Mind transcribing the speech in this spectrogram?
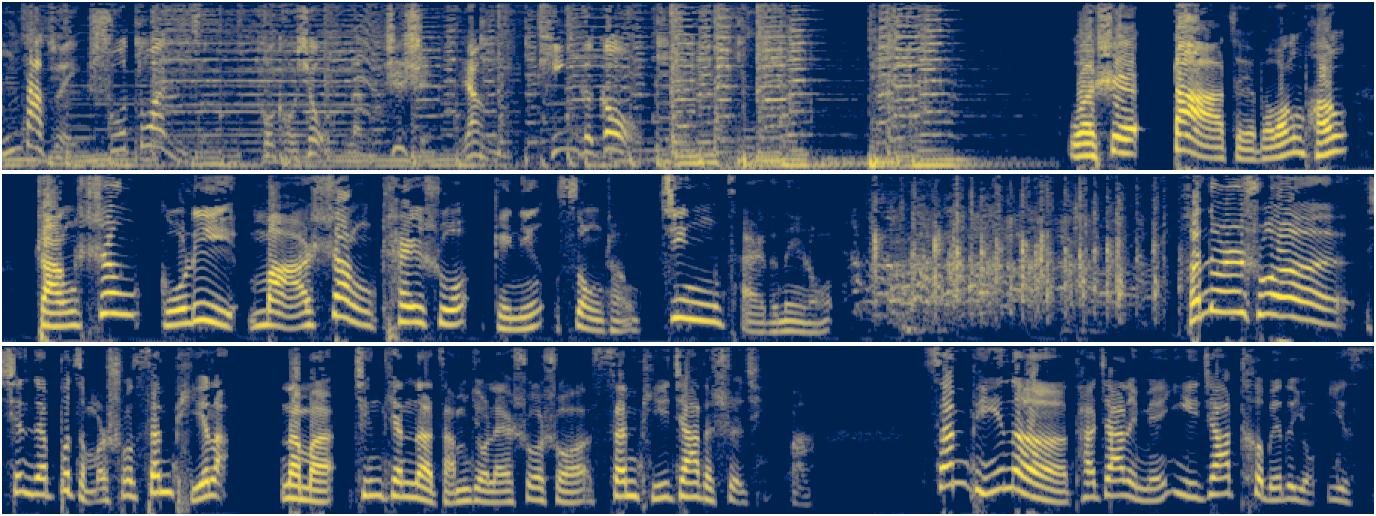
王大嘴说段子，脱口秀冷知识，让你听个够。我是大嘴巴王鹏，掌声鼓励，马上开说，给您送上精彩的内容。很多人说现在不怎么说三皮了，那么今天呢，咱们就来说说三皮家的事情啊。三皮呢，他家里面一家特别的有意思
